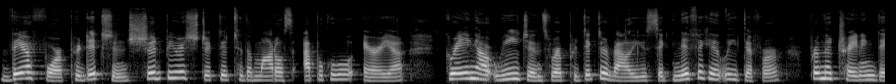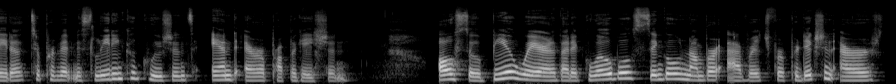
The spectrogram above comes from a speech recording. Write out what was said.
Therefore, predictions should be restricted to the model's applicable area, graying out regions where predictor values significantly differ from the training data to prevent misleading conclusions and error propagation. Also, be aware that a global single number average for prediction errors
